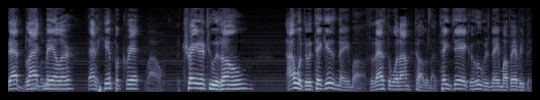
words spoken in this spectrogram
that blackmailer, that hypocrite. Wow. a traitor to his own. I want them to take his name off. So that's the one I'm talking about. Take J. Edgar Hoover's name off everything.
